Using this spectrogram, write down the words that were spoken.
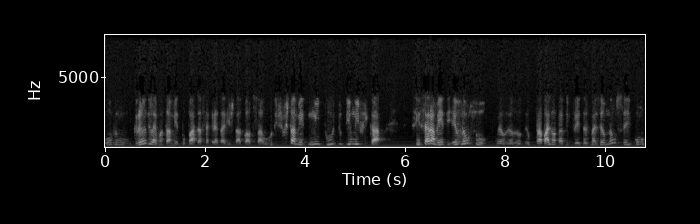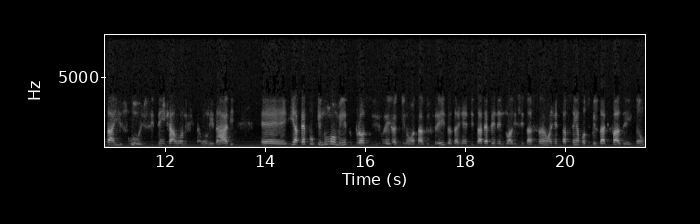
houve um grande levantamento por parte da Secretaria Estadual de Saúde, justamente no intuito de unificar. Sinceramente, eu não sou, eu, eu, eu trabalho no Otávio de Freitas, mas eu não sei como está isso hoje, se tem já uma unidade, é, e até porque no momento, próximo joelho aqui no Otávio Freitas, a gente está dependendo de uma licitação, a gente está sem a possibilidade de fazer. Então,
